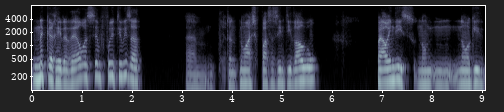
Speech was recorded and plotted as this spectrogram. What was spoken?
na carreira dela sempre foi utilizado. Um, portanto, não acho que faça sentido algum. Para além disso, não, não aqui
